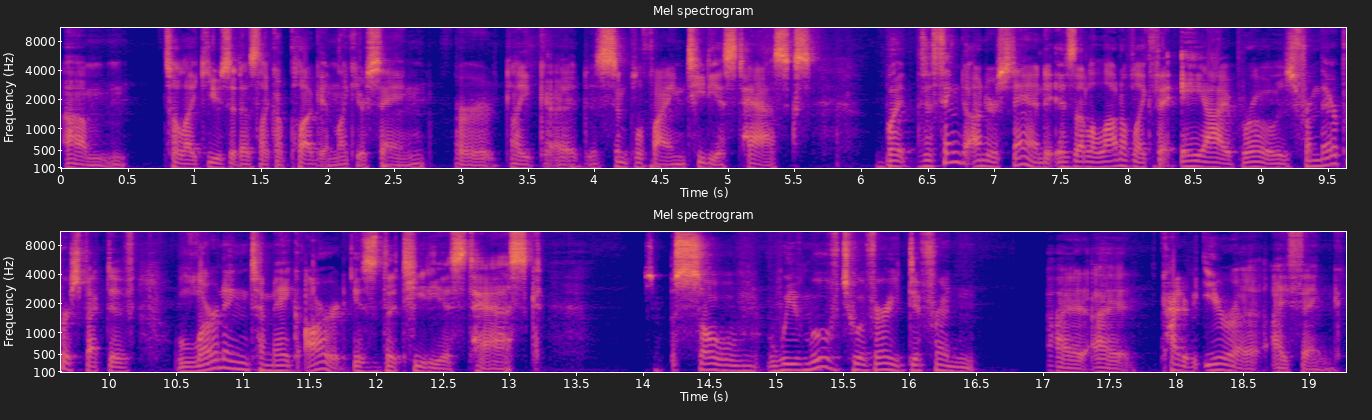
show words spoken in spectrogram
um, to like use it as like a plugin, like you're saying, for like uh, simplifying tedious tasks. But the thing to understand is that a lot of like the AI bros, from their perspective, learning to make art is the tedious task. So we've moved to a very different uh, uh, kind of era, I think,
